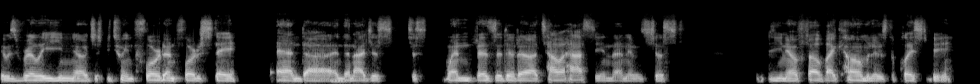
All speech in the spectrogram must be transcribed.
it was really you know just between Florida and Florida State, and uh, and then I just just went and visited uh, Tallahassee, and then it was just you know felt like home, and it was the place to be.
